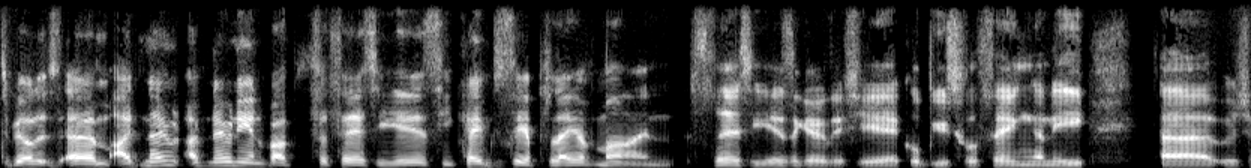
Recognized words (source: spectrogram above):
To be honest, um, I'd known I've known Ian about for thirty years. He came to see a play of mine thirty years ago this year called Beautiful Thing, and he uh, which,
